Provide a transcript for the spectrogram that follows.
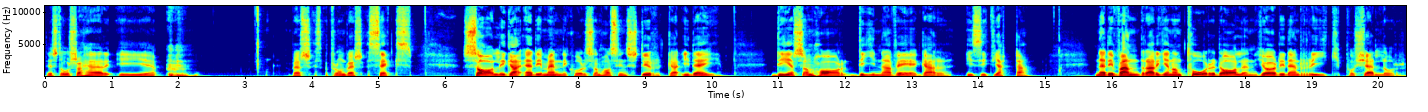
Det står så här i vers, från vers 6. Saliga är de människor som har sin styrka i dig, de som har dina vägar i sitt hjärta. När de vandrar genom Tåredalen gör de den rik på källor,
